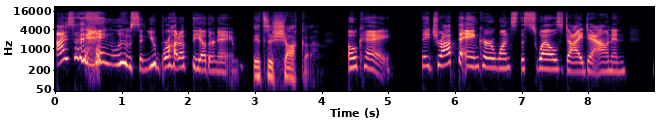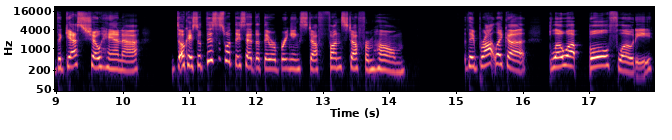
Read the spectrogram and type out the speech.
I said hang loose and you brought up the other name. It's a shaka. Okay. They drop the anchor once the swells die down, and the guests show Hannah. Okay, so this is what they said that they were bringing stuff, fun stuff from home. They brought like a blow up bull floaty,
